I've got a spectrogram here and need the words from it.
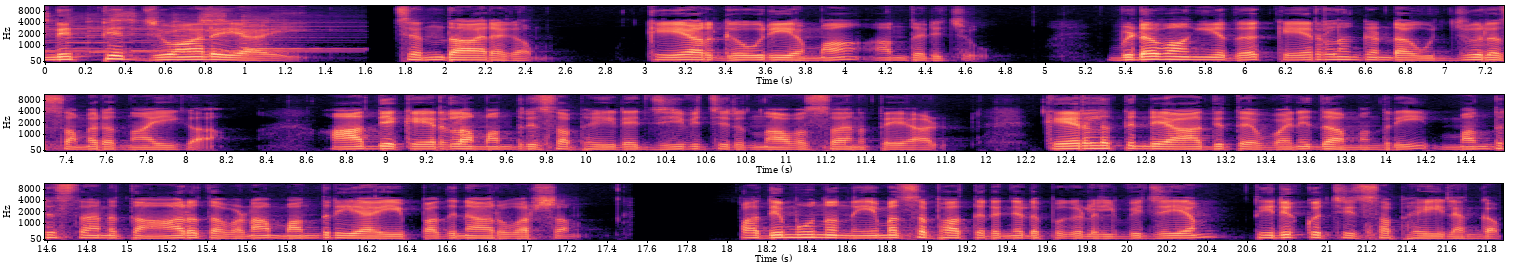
നിത്യജ്വാലയായി ചെന്താരകം. കെ. ആർ. ഗൗരിയമ്മ അന്തരിച്ചു. വിടവാങ്ങിയത് കേരളം കണ്ട ഉജ്ജ്വല സമര നായിക. ആദ്യ കേരള മന്ത്രിസഭയിലെ ജീവിച്ചിരുന്ന അവസാനത്തെയാൾ കേരളത്തിന്റെ ആദ്യത്തെ വനിതാ മന്ത്രി മന്ത്രിസ്ഥാനത്ത് ആറ് തവണ മന്ത്രിയായി പതിനാറ് വർഷം. പതിമൂന്ന് നിയമസഭാ തിരഞ്ഞെടുപ്പുകളിൽ വിജയം തിരുക്കൊച്ചി സഭയിലംഗം.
